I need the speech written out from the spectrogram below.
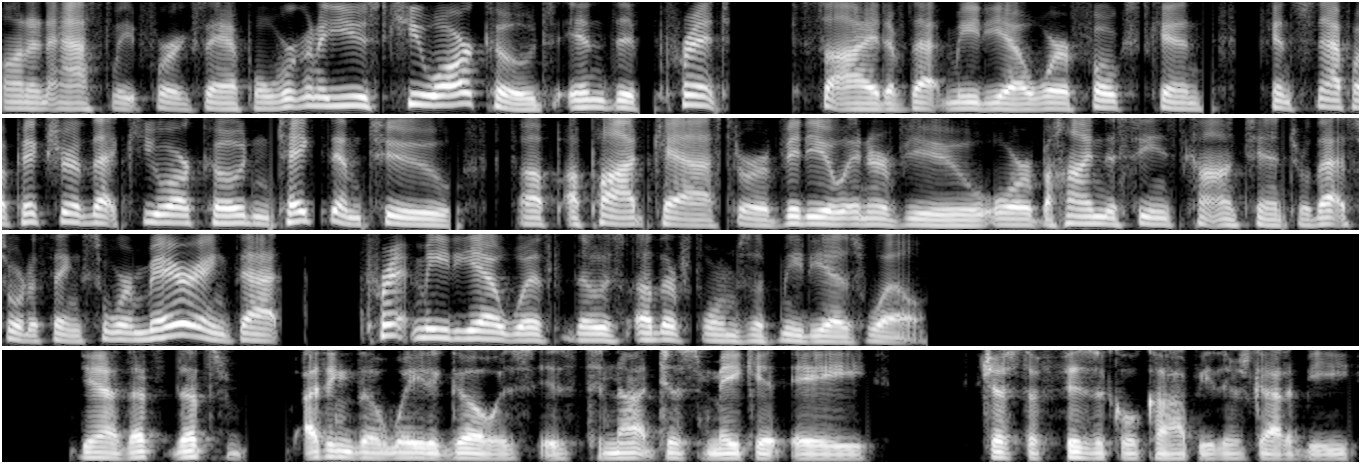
on an athlete, for example, we're going to use QR codes in the print side of that media where folks can can snap a picture of that QR code and take them to a, a, podcast or a video interview or behind the scenes content or that sort of thing. So we're marrying that print media with those other forms of media as well. Yeah, that's that's I think the way to go is is to not just make it a just a physical copy. There's got to be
